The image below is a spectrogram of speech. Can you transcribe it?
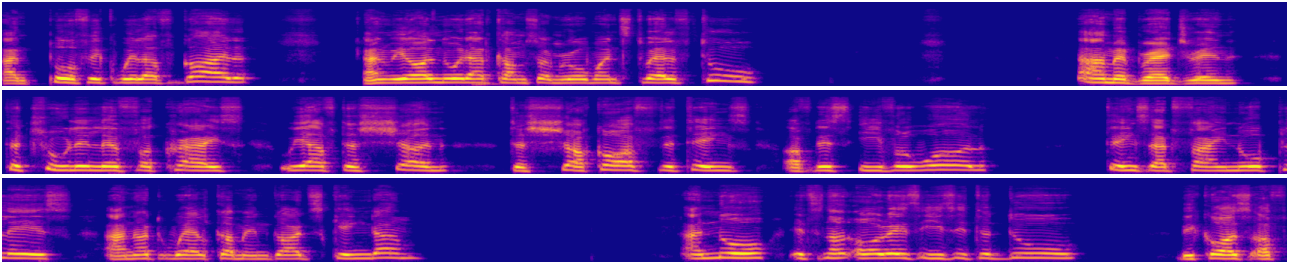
and perfect will of God. And we all know that comes from Romans 12 2. Ah, my brethren, to truly live for Christ, we have to shun, to shock off the things of this evil world, things that find no place, are not welcome in God's kingdom. And no, it's not always easy to do because of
